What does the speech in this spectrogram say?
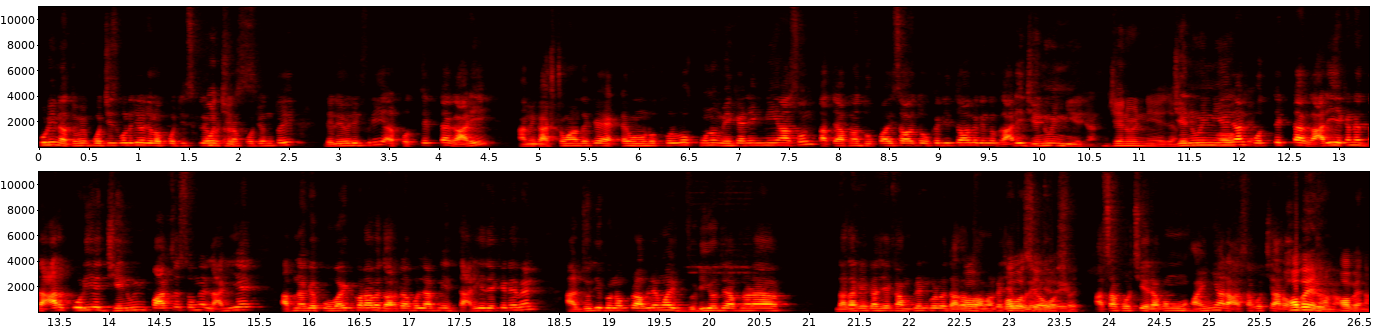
কুড়ি না তুমি পঁচিশ বলেছিলে চলো পঁচিশ কিলোমিটার পর্যন্তই ডেলিভারি ফ্রি আর প্রত্যেকটা গাড়ি আমি কাস্টমারদেরকে একটাই অনুরোধ করব কোনো মেকানিক নিয়ে আসুন তাতে আপনার দু পয়সা হয়তো ওকে দিতে হবে কিন্তু গাড়ি জেনুইন নিয়ে যান। জেনুইন নিয়ে যান। জেনুইন নিয়ে যান প্রত্যেকটা গাড়ি এখানে দাঁড় করিয়ে জেনুইন পার্টসের সঙ্গে লাগিয়ে আপনাকে প্রোভাইড করা হবে দরকার পড়লে আপনি দাঁড়িয়ে দেখে নেবেন। আর যদি কোনো প্রবলেম হয় ভিডিওতে আপনারা দাদাকে কাছে কমপ্লেন করবে দাদা তো আমার কাছে বলে অবশ্যই, আশা করছি এরকম হয়নি আর আশা করছি আর হবে না হবে না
